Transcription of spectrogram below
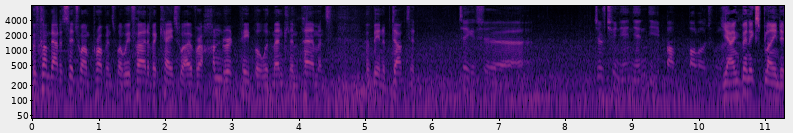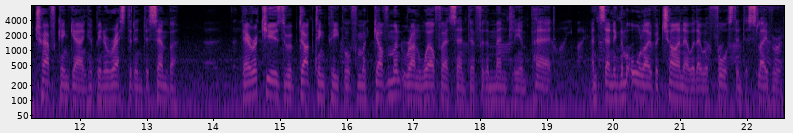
We've come down to Sichuan province where we've heard of a case where over 100 people with mental impairments have been abducted. Uh, Yang Bin explained a trafficking gang had been arrested in December. They're accused of abducting people from a government run welfare center for the mentally impaired and sending them all over China where they were forced into slavery.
